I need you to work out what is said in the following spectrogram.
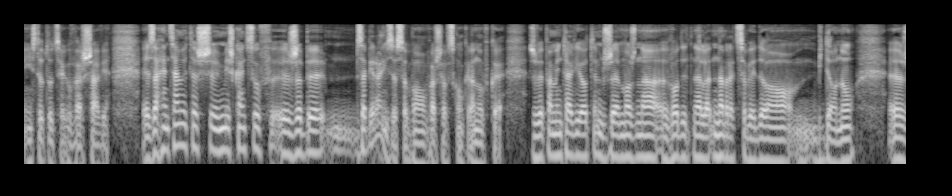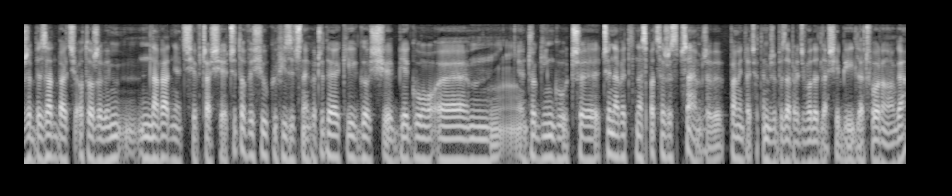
instytucjach w Warszawie. Zachęcamy też mieszkańców, żeby zabierali ze sobą warszawską kranówkę, żeby pamiętali o tym, że można wody nabrać sobie do bidonu, żeby zadbać o to, żeby nawadniać się w czasie czy to wysiłku fizycznego, fizycznego, czy do jakiegoś biegu, joggingu, czy, czy nawet na spacerze z psem, żeby pamiętać o tym, żeby zabrać wodę dla siebie i dla czworonoga.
